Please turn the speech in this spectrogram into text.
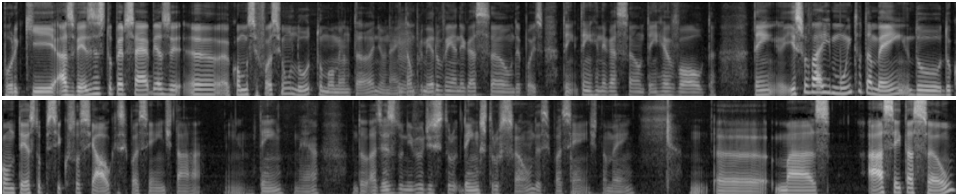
porque às vezes tu percebe as, uh, como se fosse um luto momentâneo, né? Então, uhum. Então primeiro vem a negação, depois tem, tem renegação, tem revolta, tem isso vai muito também do, do contexto psicossocial que esse paciente tá tem, né? Do, às vezes do nível de, instru de instrução desse paciente também. Uh, mas a aceitação,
